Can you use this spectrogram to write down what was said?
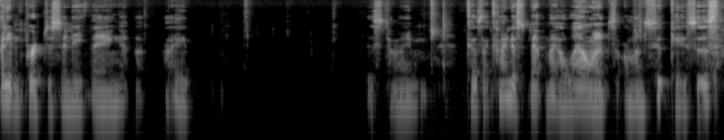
I didn't purchase anything. I this time because I kind of spent my allowance on suitcases.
